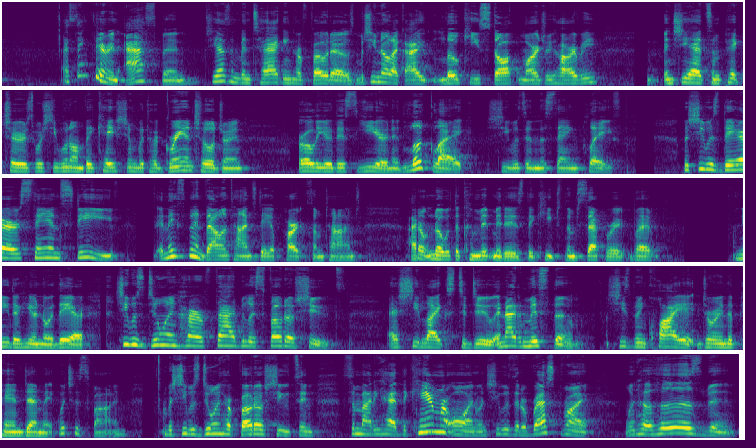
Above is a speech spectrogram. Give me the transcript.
I think they're in Aspen. She hasn't been tagging her photos, but you know, like I low key stalk Marjorie Harvey. And she had some pictures where she went on vacation with her grandchildren earlier this year, and it looked like she was in the same place. But she was there saying Steve, and they spend Valentine's Day apart sometimes. I don't know what the commitment is that keeps them separate, but neither here nor there. She was doing her fabulous photo shoots as she likes to do, and I'd missed them. She's been quiet during the pandemic, which is fine. But she was doing her photo shoots, and somebody had the camera on when she was at a restaurant when her husband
